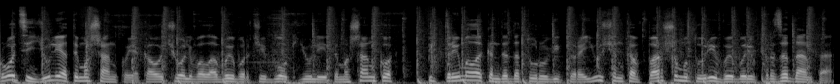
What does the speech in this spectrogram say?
році Юлія Тимошенко, яка очолювала виборчий блок Юлії Тимошенко, підтримала кандидатуру Віктора Ющенка в першому турі виборів президента.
